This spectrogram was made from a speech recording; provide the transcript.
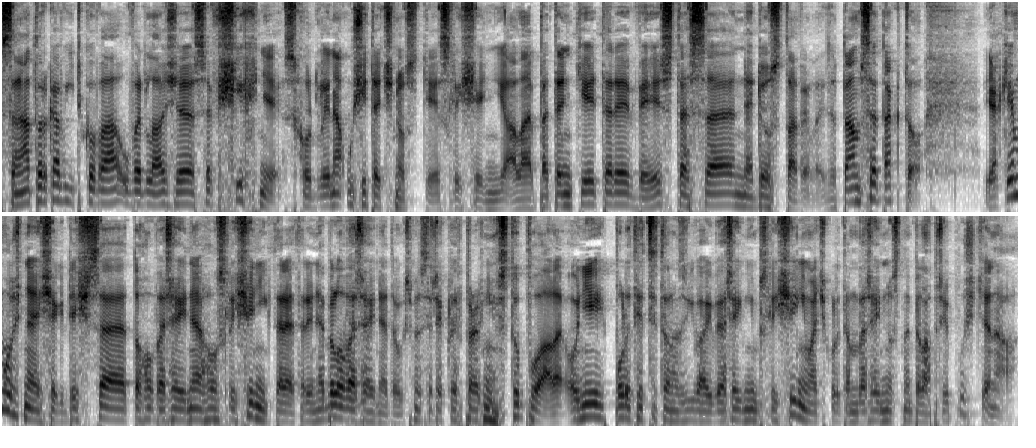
Senátorka Vítková uvedla, že se všichni shodli na užitečnosti slyšení, ale petenti, tedy vy, jste se nedostavili. Zeptám se takto. Jak je možné, že když se toho veřejného slyšení, které tedy nebylo veřejné, to už jsme si řekli v prvním vstupu, ale oni, politici to nazývají veřejným slyšením, ačkoliv tam veřejnost nebyla připuštěná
